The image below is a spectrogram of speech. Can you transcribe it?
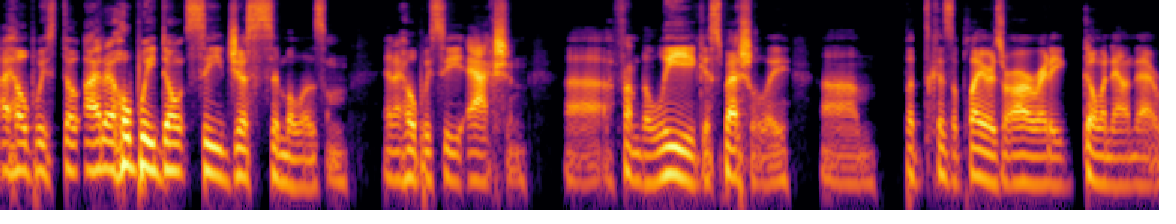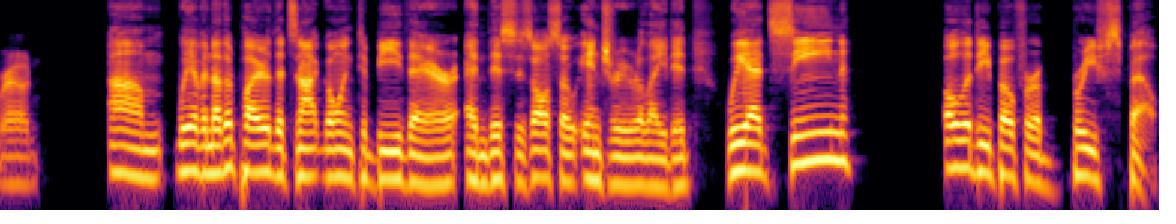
I hope we still. I hope we don't see just symbolism, and I hope we see action uh, from the league, especially. Um, but because the players are already going down that road. Um, we have another player that's not going to be there, and this is also injury related. We had seen Oladipo for a brief spell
